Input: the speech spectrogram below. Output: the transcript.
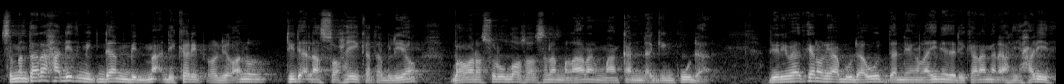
Sementara hadis Mikdam bin Ma'di Karib radhiyallahu anhu tidaklah sahih kata beliau bahwa Rasulullah SAW melarang makan daging kuda. Diriwayatkan oleh Abu Dawud dan yang lainnya dari kalangan ahli hadis.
